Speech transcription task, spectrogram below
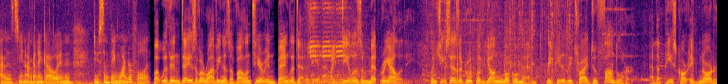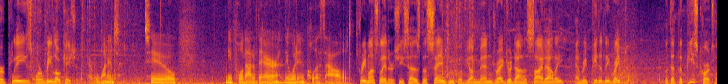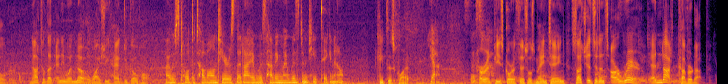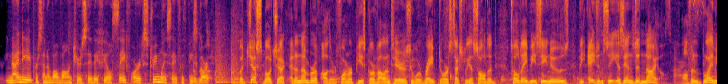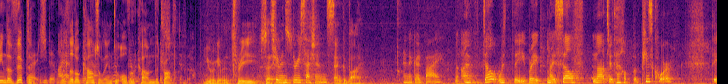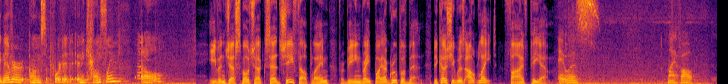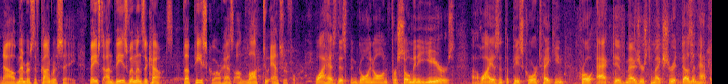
I was, you know, going to go and do something wonderful. But within days of arriving as a volunteer in Bangladesh, idealism met reality when she says a group of young local men repeatedly tried to fondle her, and the Peace Corps ignored her pleas for relocation. I wanted to be pulled out of there. They wouldn't pull us out. Three months later, she says the same group of young men dragged her down a side alley and repeatedly raped her, but that the Peace Corps told her not to let anyone know why she had to go home. I was told to tell volunteers that I was having my wisdom teeth taken out. Keep this quiet. Yeah. Current Peace Corps officials maintain such incidents are rare and not covered up. 98% of all volunteers say they feel safe or extremely safe with Peace Corps. But Jess Smochek and a number of other former Peace Corps volunteers who were raped or sexually assaulted told ABC News the agency is in denial, often blaming the victims, with little counseling to overcome the trauma. You were given three sessions. Given three sessions. And goodbye. And a goodbye. I've dealt with the rape myself, not through the help of Peace Corps. They never um, supported any counseling at all. Even Jess Smochek said she felt blame for being raped by a group of men because she was out late, 5 p.m. It was my fault. Now, members of Congress say, based on these women's accounts, the Peace Corps has a lot to answer for. Why has this been going on for so many years? Uh, why isn't the Peace Corps taking proactive measures to make sure it doesn't happen?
